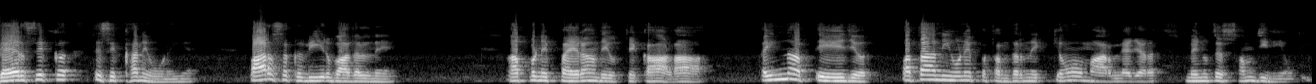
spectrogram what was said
ਗੈਰ ਸਿੱਖ ਤੇ ਸਿੱਖਾਂ ਨੇ ਹੋਣਾ ਹੀ ਹੈ। ਪਰ ਸੁਖਵੀਰ ਬਾਦਲ ਨੇ ਆਪਣੇ ਪੈਰਾਂ ਦੇ ਉੱਤੇ ਕਹਾੜਾ ਇੰਨਾ ਤੇਜ਼, ਪਤਾ ਨਹੀਂ ਉਹਨੇ ਪਤੰਦਰ ਨੇ ਕਿਉਂ ਮਾਰ ਲਿਆ ਯਾਰ, ਮੈਨੂੰ ਤੇ ਸਮਝ ਹੀ ਨਹੀਂ ਆਉਂਦੀ।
